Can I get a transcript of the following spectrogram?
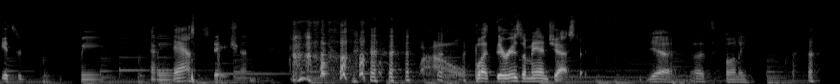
it's a, a gas station, Wow. but there is a Manchester. yeah that's funny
